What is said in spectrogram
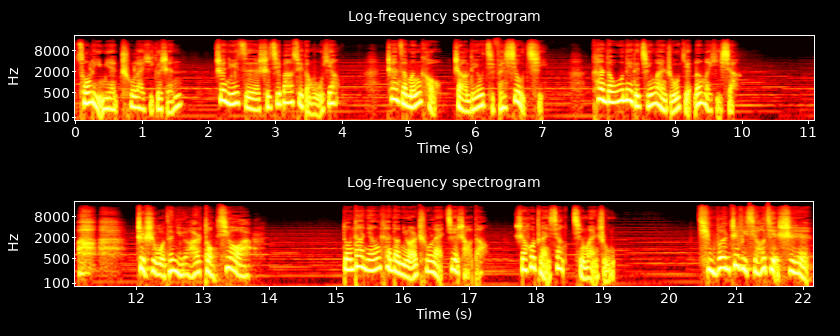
从里面出来一个人。这女子十七八岁的模样，站在门口，长得有几分秀气。看到屋内的秦婉如，也愣了一下。啊，这是我的女儿董秀儿。董大娘看到女儿出来，介绍道，然后转向秦婉如：“请问这位小姐是？”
